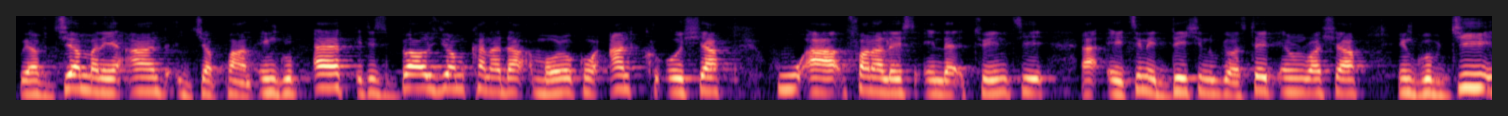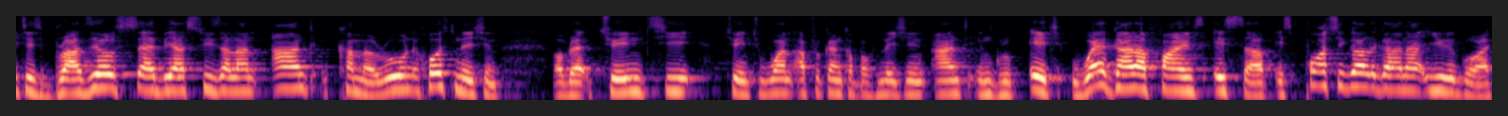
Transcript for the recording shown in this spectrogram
We have Germany and Japan. In Group F, it is Belgium, Canada, Morocco and Croatia who are finalists in the 2018 edition, which was stayed in Russia. In Group G, it is Brazil, Serbia, Switzerland and Cameroon, host nation of the 2021 African Cup of Nations and in Group H, where Ghana finds itself is Portugal, Ghana, Uruguay,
